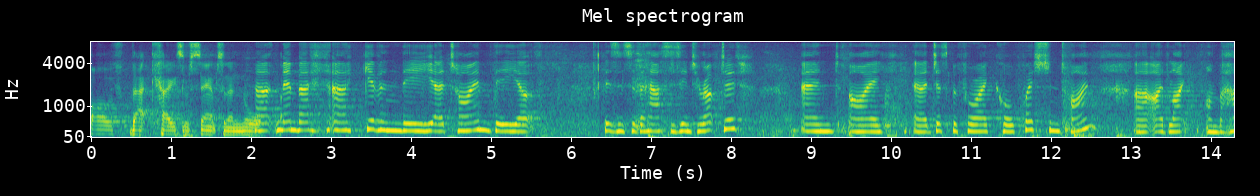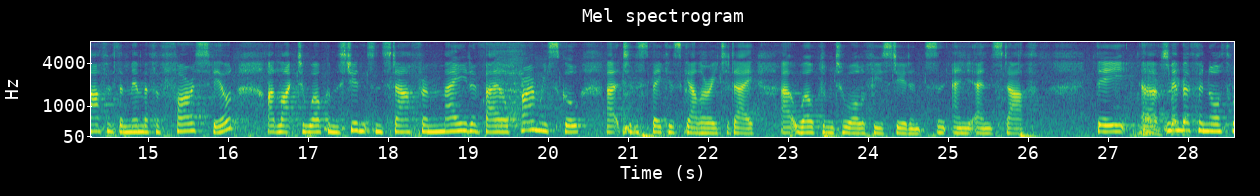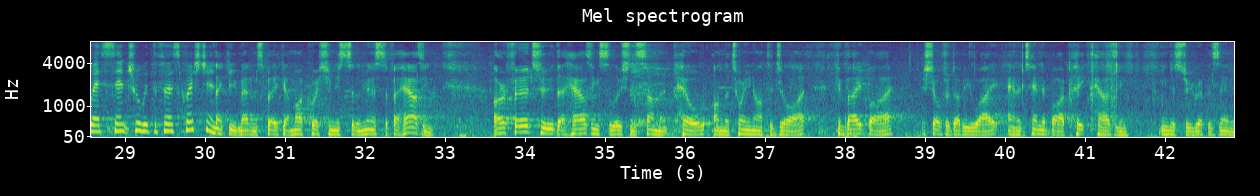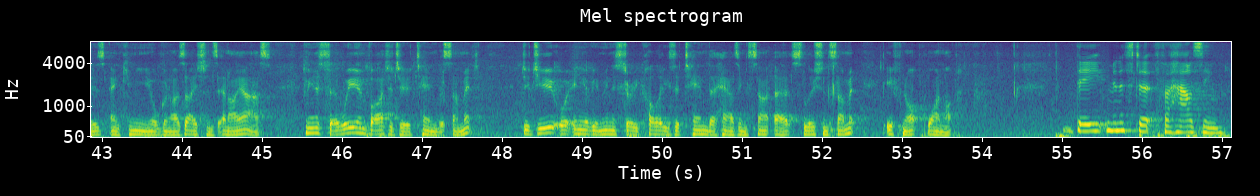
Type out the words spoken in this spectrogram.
of that case of Sampson and North. Uh, member, uh, given the uh, time, the uh, business of the House is interrupted and I, uh, just before I call question time, uh, I'd like, on behalf of the member for Forestfield, I'd like to welcome the students and staff from Maida Vale Primary School to the Speakers Gallery today. Welcome to all of you students and, and, and staff. The uh, member for North West Central with the first question. Thank you, Madam Speaker. My question is to the Minister for Housing. I refer to the Housing Solutions Summit held on the 29th of July, conveyed by Shelter WA and attended by peak housing industry representatives and community organisations. And I ask, Minister, were you invited to attend the summit? Did you or any of your ministerial colleagues attend the Housing Su uh, Solutions Summit? If not, why not? The Minister for Housing.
